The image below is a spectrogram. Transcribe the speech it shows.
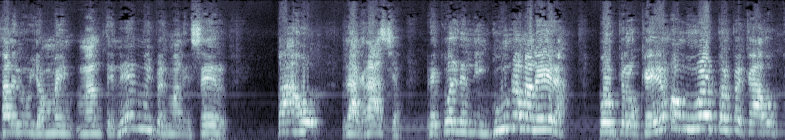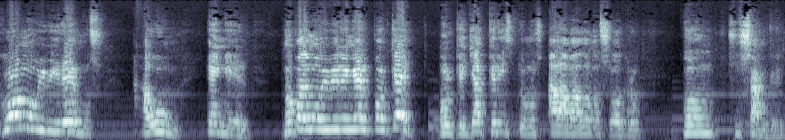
aleluya, mantenernos y permanecer bajo la gracia. Recuerden, ninguna manera, porque lo que hemos muerto al pecado, ¿cómo viviremos aún en él? No podemos vivir en él, ¿por qué? Porque ya Cristo nos ha lavado a nosotros con su sangre.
